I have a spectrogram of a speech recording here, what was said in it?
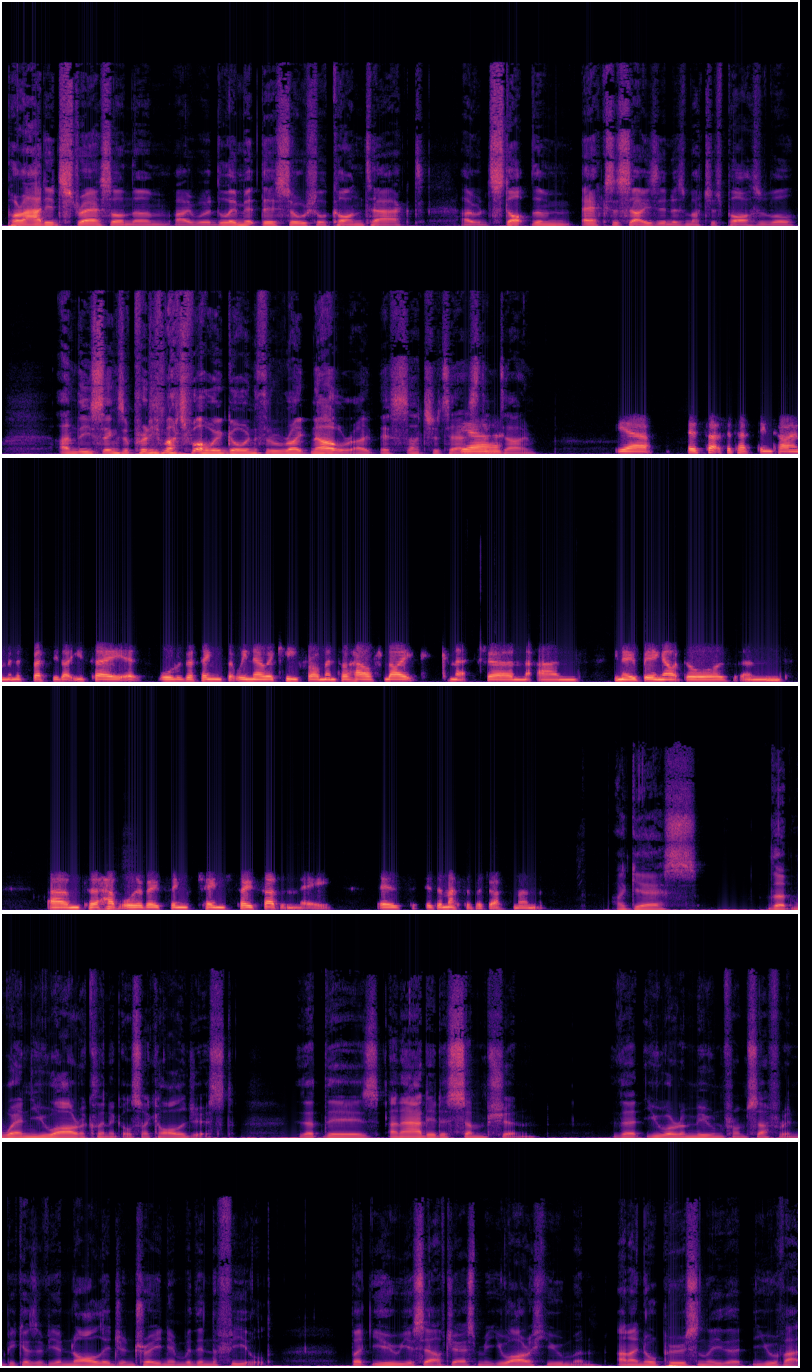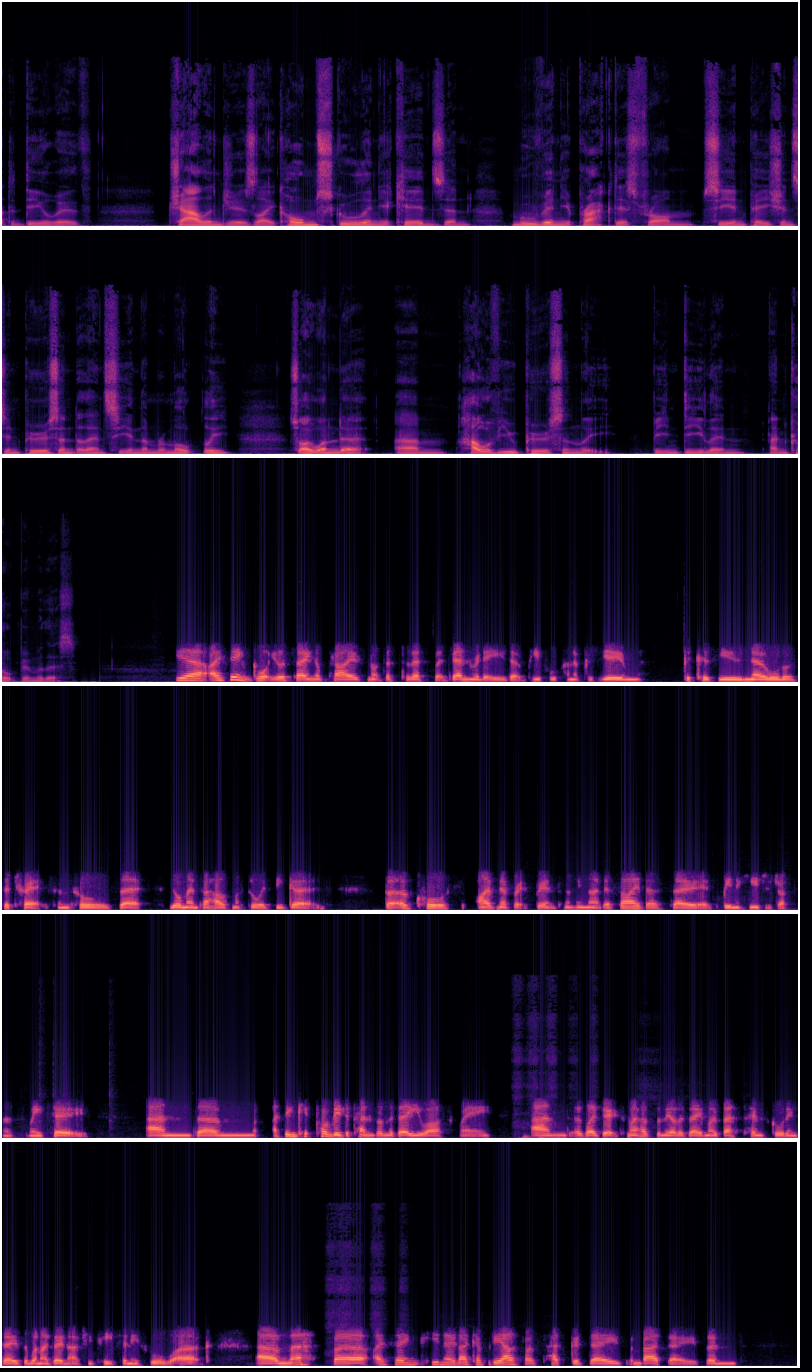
put added stress on them. I would limit their social contact. I would stop them exercising as much as possible. And these things are pretty much what we're going through right now, right? It's such a testing Yeah. time. Yeah, it's such a testing time, and especially like you say, it's all of the things that we know are key for our mental health, like connection and you know being outdoors, and um, to have all of those things change so suddenly is is a massive adjustment. I guess that when you are a clinical psychologist, that there's an added assumption that you are immune from suffering because of your knowledge and training within the field. But you yourself, Jessamy, you are a human, and I know personally that you have had to deal with challenges like homeschooling your kids and moving your practice from seeing patients in person to then seeing them remotely. So I wonder, um, how have you personally been dealing and coping with this? Yeah, I think what you're saying applies not just to this, but generally that people kind of presume because you know all of the tricks and tools that your mental health must always be good. But of course, I've never experienced anything like this either, so it's been a huge adjustment for me too. And um, I think it probably depends on the day you ask me. and as I joked to my husband the other day, my best homeschooling days are when I don't actually teach any schoolwork. Um, but I think, you know, like everybody else, I've had good days and bad days. And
